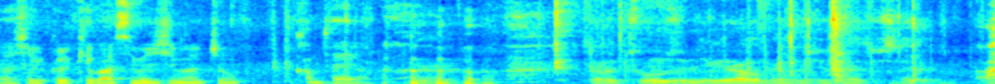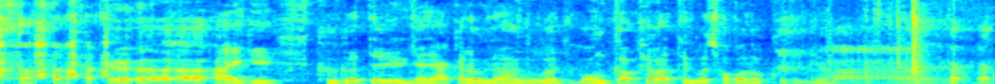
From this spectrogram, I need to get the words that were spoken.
사실 그렇게 말씀해 주시면 좀 감사해요. 저는 좋은 손님이라고 명의 좀 해주세요. 아 이게 그것 때문에 그냥 아까 농담한 거고 원가표 같은 거 적어놓거든요. 네.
